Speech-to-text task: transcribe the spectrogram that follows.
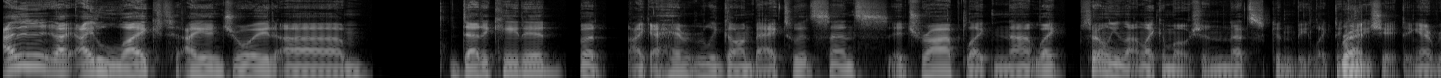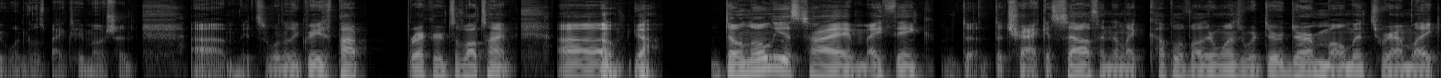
I didn't I, I liked, I enjoyed um dedicated, but like I haven't really gone back to it since it dropped. Like not like certainly not like emotion. That's gonna be like the Right. cliche thing. Everyone goes back to emotion. Um it's one of the greatest pop records of all time. oh Um yeah, the loneliest time, I think the, the track itself, and then like a couple of other ones where there there are moments where I'm like,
